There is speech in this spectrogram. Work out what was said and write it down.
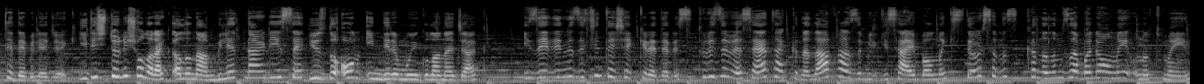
seyahat edebilecek. Gidiş dönüş olarak alınan biletlerde ise %10 indirim uygulanacak. İzlediğiniz için teşekkür ederiz. Turizm ve seyahat hakkında daha fazla bilgi sahibi olmak istiyorsanız kanalımıza abone olmayı unutmayın.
